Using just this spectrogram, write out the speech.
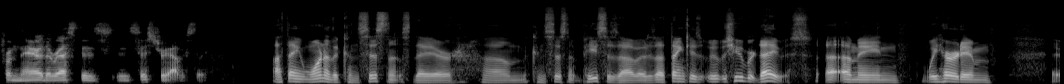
from there, the rest is is history, obviously. I think one of the consistents there, um, consistent pieces of it is I think is, it was Hubert Davis. I mean, we heard him uh,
